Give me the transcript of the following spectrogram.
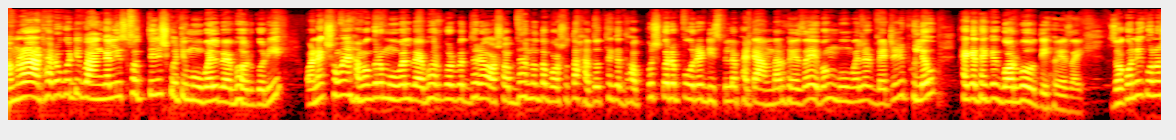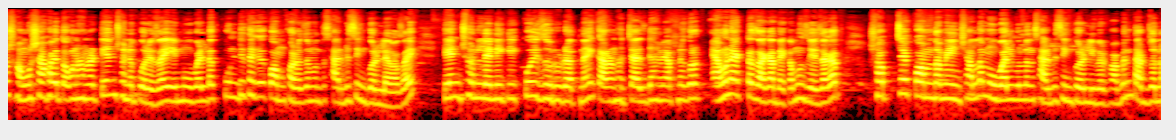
আমরা আঠারো কোটি বাঙালি ছত্রিশ কোটি মোবাইল ব্যবহার করি। অনেক সময় সমগ্র মোবাইল ব্যবহার করবে ধরে অসাবধানতা বশত হাতত থেকে ধপ্পস করে পরে ডিসপ্লে ফাটে আন্দার হয়ে যায় এবং মোবাইলের ব্যাটারি ফুলেও থেকে থেকে গর্ভবতী হয়ে যায়। যখনই কোনো সমস্যা হয় তখন আমরা টেনশনে পড়ে যাই। এই মোবাইলটা কোনটি থেকে কম খরচের মধ্যে সার্ভিসিং করে নেওয়া যায়। টেনশন লেনে কি কই জরুরত নাই। কারণ হচ্ছে আজকে আমি আপনাকে এমন একটা জায়গা দেখাবো যে জায়গা সবচেয়ে কম দামে ইনশাল্লাহ মোবাইলগুলো সার্ভিসিং করে লিভার পাবেন। তার জন্য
